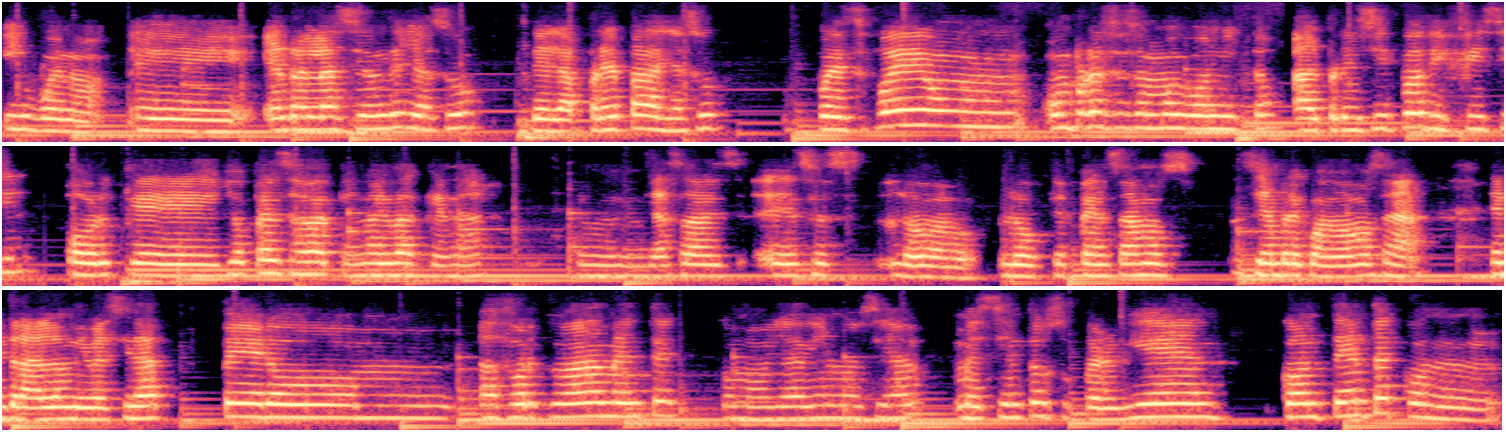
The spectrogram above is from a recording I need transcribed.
Y bueno, eh, en relación de Yasub, de la prepa de Yasub, pues fue un, un, proceso muy bonito. Al principio difícil porque yo pensaba que no iba a quedar. Mm, ya sabes, eso es lo, lo que pensamos siempre cuando vamos a entrar a la universidad. Pero mm, afortunadamente, como ya bien lo decía, me siento súper bien, contenta con,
